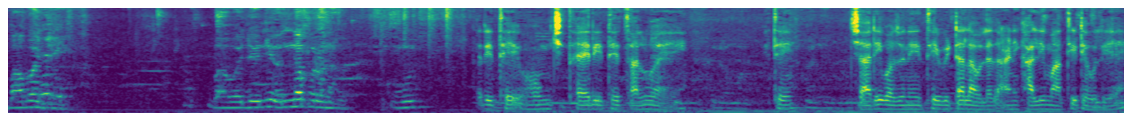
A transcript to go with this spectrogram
बाबाजी बाबाजींनी अन्नपूर्णा तर इथे होमची तयारी इथे चालू आहे. इथे चारी बाजूने इथे विटा लावल्यात आणि खाली माती ठेवली आहे.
